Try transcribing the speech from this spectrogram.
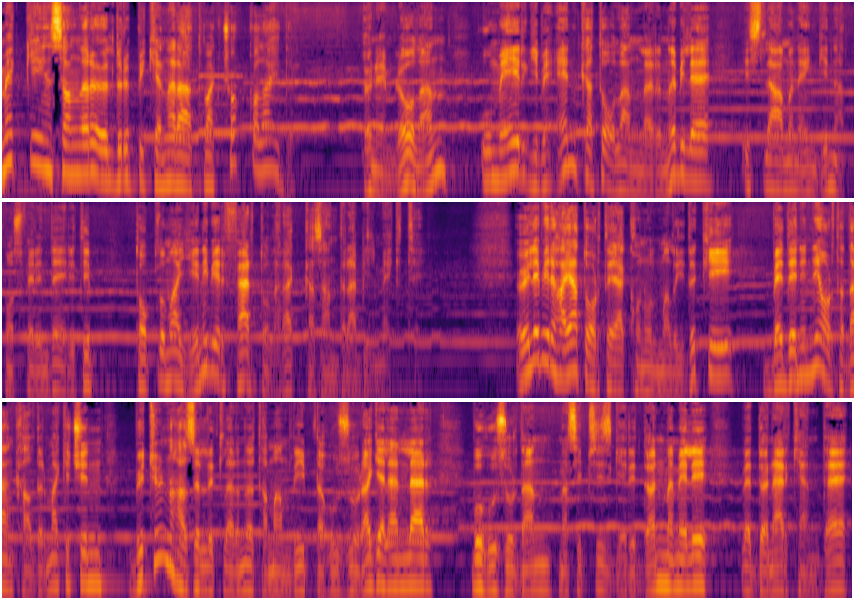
Demek ki insanları öldürüp bir kenara atmak çok kolaydı. Önemli olan Umeyr gibi en katı olanlarını bile İslam'ın engin atmosferinde eritip topluma yeni bir fert olarak kazandırabilmekti. Öyle bir hayat ortaya konulmalıydı ki bedenini ortadan kaldırmak için bütün hazırlıklarını tamamlayıp da huzura gelenler bu huzurdan nasipsiz geri dönmemeli ve dönerken de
